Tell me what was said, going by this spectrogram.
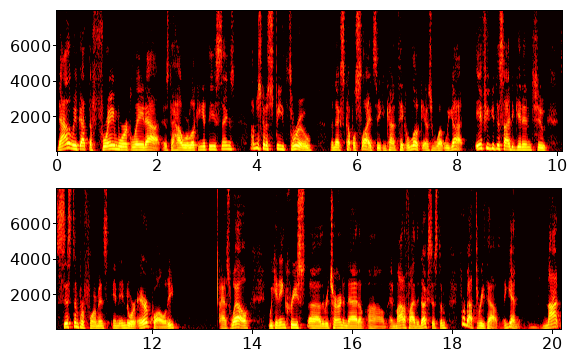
Now that we've got the framework laid out as to how we're looking at these things, I'm just going to speed through the next couple slides so you can kind of take a look as what we got. If you decide to get into system performance and indoor air quality as well, we can increase uh, the return in that um, and modify the duct system for about 3000 Again, not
